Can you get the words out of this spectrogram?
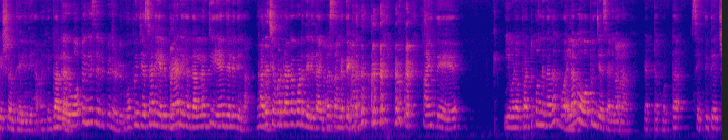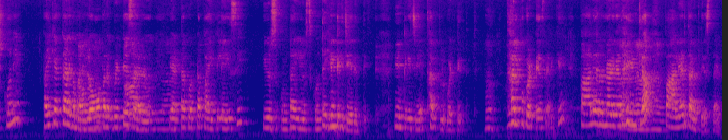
విషయం తెలియదు ఇక గల్ల ఓపెన్ చేసి వెళ్ళిపోయాడు. ఓపెన్ చేశాడు వెళ్ళిపోయాడు ఇక గల్లంతు ఏం తెలియదు ఇక కథ చివరి దాకా కూడా తెలియదు ఆ ఇబ్బంది సంగతి. అయితే ఈవిడ పట్టుకుంది కదా ఎలాగో ఓపెన్ చేశాడు కదా. ఎట్ట కొట్ట శక్తి తెచ్చుకొని పైకి ఎక్కాలిగా మరి లోపలికి పెట్టేశారు. ఎట్ట కొట్ట పైకి లేచి ఈడ్చుకుంటా ఈడ్చుకుంటా ఇంటికి చేరిద్ది. ఇంటికి చేరి తలుపులు కొట్టింది. తలుపు కొట్టేసరికి పాలేరు ఉన్నాడు కదా ఇంట్లో పాలేరు తలుపు తీస్తాడు.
